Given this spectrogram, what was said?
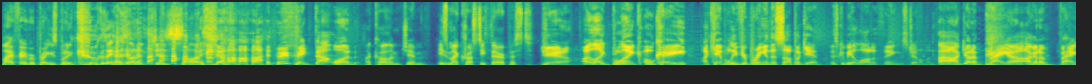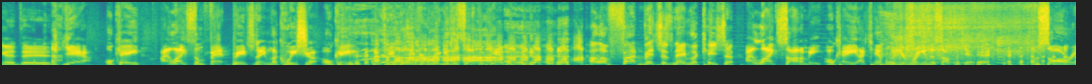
My favorite prank is putting googly eyes on a jizz sock. God, who picked that one? I call him Jim. He's my crusty therapist. Yeah, I like blank, okay? I can't believe you're bringing this up again. This could be a lot of things, gentlemen. Oh, I got a banger. I got a banger, dude. Yeah, okay? I like some fat bitch named LaQuisha, okay? I can't believe you're bringing this up again. I love fat bitches named LaQuisha. I like sodomy, okay? I can't believe you're bringing this up again. I'm sorry.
